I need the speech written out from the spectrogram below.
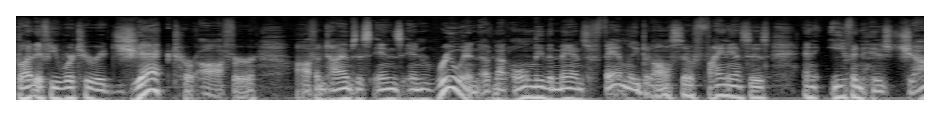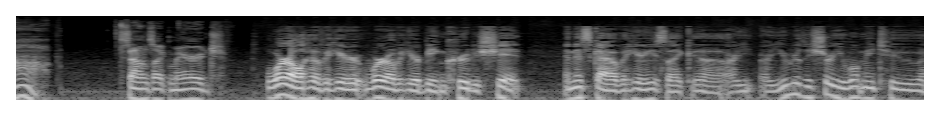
But if he were to reject her offer, oftentimes this ends in ruin of not only the man's family, but also finances and even his job. Sounds like marriage. We're all over here. We're over here being crude as shit. And this guy over here, he's like, uh, "Are you are you really sure you want me to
